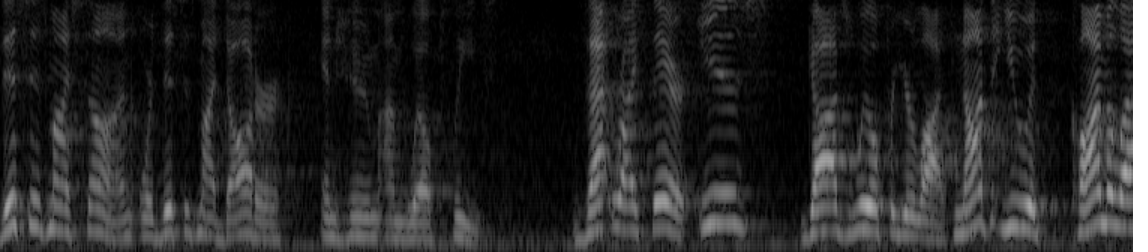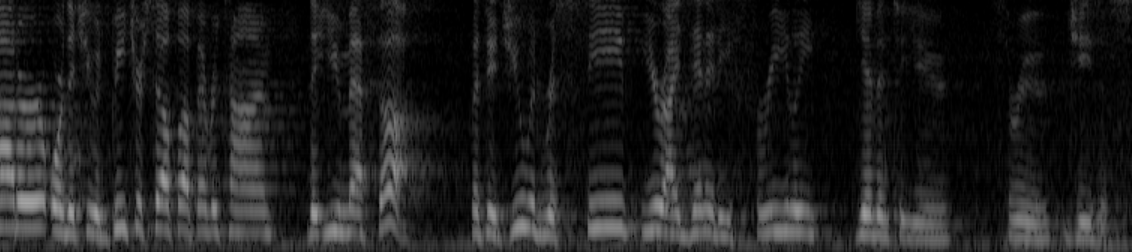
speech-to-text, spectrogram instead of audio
"This is my son or this is my daughter in whom I'm well pleased." That right there is God's will for your life. Not that you would climb a ladder or that you would beat yourself up every time that you mess up, but that you would receive your identity freely given to you through Jesus.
